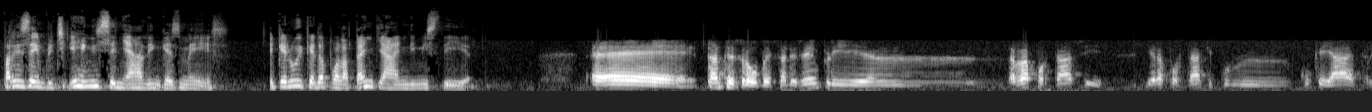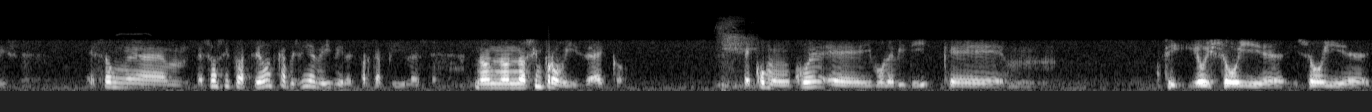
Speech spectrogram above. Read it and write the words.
Per esempio, ci hanno insegnato in che mese e che lui che dopo la tanti anni di mestiere eh, tante robe, ad esempio il, rapportarsi, il rapportarsi con, con gli altri. E sono eh, son situazioni che bisogna vivere per capire, non, non, non, si improvvisa, ecco. E comunque eh, volevi dire che sì, io i suoi, eh, i suoi eh,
